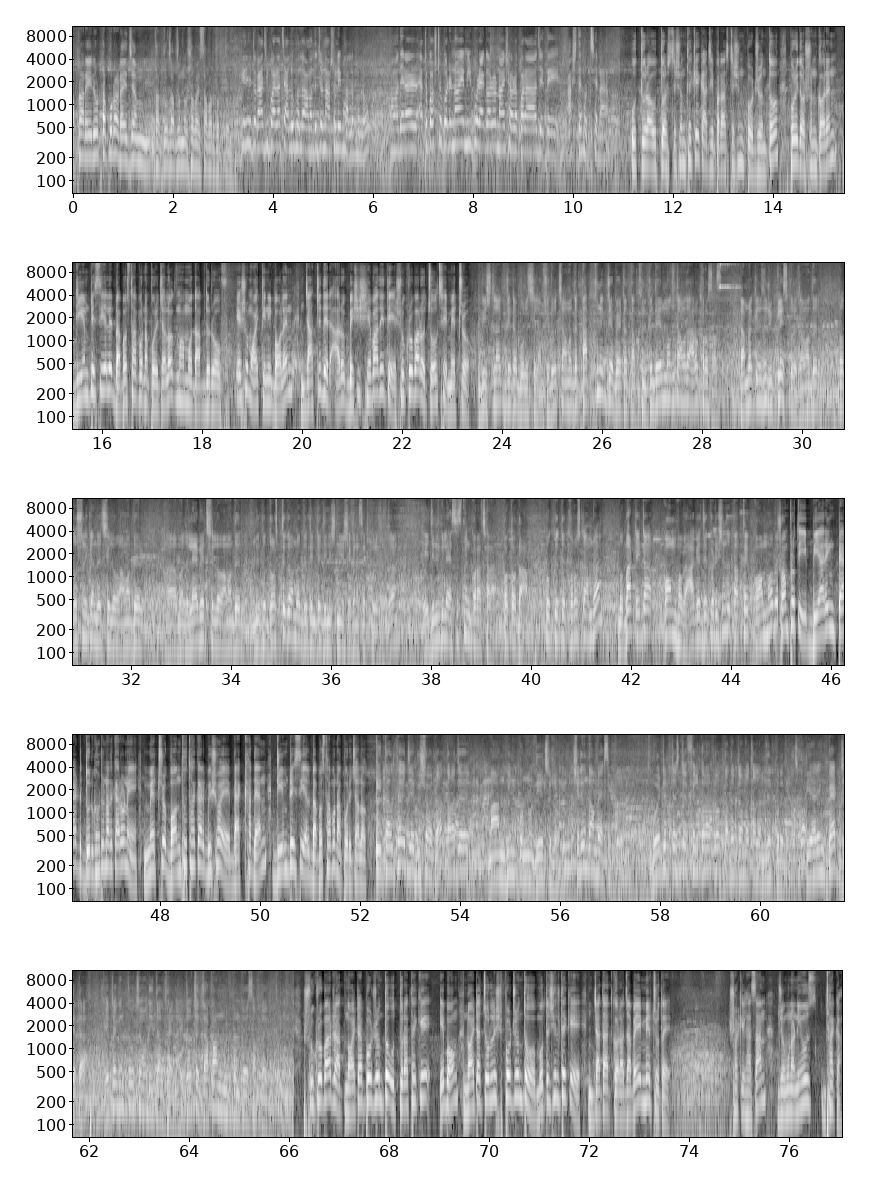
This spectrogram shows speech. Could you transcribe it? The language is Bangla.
আপনার এই রোডটা পুরাটাই জ্যাম থাকতো যার জন্য সবাই সাফার করতো। যেহেতু গাজীপাড়া চালু হলো আমাদের জন্য আসলেই ভালো হলো। আমাদের আর এত কষ্ট করে নয় মিরপুর এগারো নয় শেওড়াপাড়া যেতে আসতে হচ্ছে না। উত্তরা উত্তর স্টেশন থেকে কাজীপাড়া স্টেশন পর্যন্ত পরিদর্শন করেন ডিএমটিসিএল এর ব্যবস্থাপনা পরিচালক মোহাম্মদ আব্দুর রৌফ এ সময় তিনি বলেন যাত্রীদের আরও বেশি সেবা দিতে শুক্রবারও চলছে মেট্রো। বিশ লাখ যেটা বলেছিলাম সেটা হচ্ছে আমাদের তাৎক্ষণিক যে ব্যয়টা তাৎক্ষণিক কিন্তু এর মধ্যে তো আমাদের আরও খরচ আছে। আমরা কিন্তু রিপ্লেস করেছি। আমাদের প্রদর্শনী কেন্দ্রে ছিল আমাদের ল্যাবে ছিল আমাদের মিরপুর দশ থেকেও আমরা দু তিনটে জিনিস নিয়ে সেখানে সেট করেছি। সুতরাং এই জিনিসগুলো অ্যাসেসমেন্ট করা ছাড়া কত দাম? প্রকৃত খরচটা আমরা বাট এটা কম হবে। আগে যে প্রেডিকশন তার থেকে কম হবে। সম্প্রতি বিয়ারিং প্যাড দুর্ঘটনার কারণে মেট্রো বন্ধ থাকার বিষয়ে ব্যাখ্যা দেন ডিএমটিসিএল ব্যবস্থাপনা পরিচালক। ইতালথায় যে বিষয়টা তারা যে মানহীন পণ্য দিয়েছিল সেটা কিন্তু আমরা অ্যাকসেপ্ট করি বুয়েটের টেস্টে ফেল করার পর তাদেরটা আমরা চালান রিজেক্ট করে দিয়েছি। ইয়ারিং প্যাড যেটা, এটা কিন্তু হচ্ছে আমাদের ইতালথায় না, এটা হচ্ছে জাপান নিপন করে সাপ্লাই দিত শুক্রবার রাত নয়টা পর্যন্ত উত্তরা থেকে এবং নয়টা চল্লিশ পর্যন্ত মতিঝিল থেকে যাতায়াত করা যাবে মেট্রোতে। শাকিল হাসান, যমুনা নিউজ, ঢাকা।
